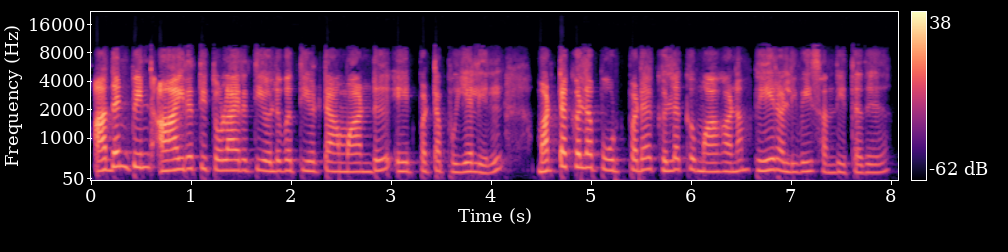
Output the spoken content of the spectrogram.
அதன்பின் ஆயிரத்தி தொள்ளாயிரத்தி எழுபத்தி எட்டாம் ஆண்டு ஏற்பட்ட புயலில் மட்டக்களப்பு உட்பட கிழக்கு மாகாணம் பேரழிவை சந்தித்தது.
